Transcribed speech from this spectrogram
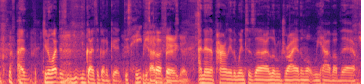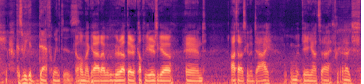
I, do you know what? This, you, you guys have got it good. This heat is have it perfect. very good. And then apparently the winters are a little drier than what we have up there because we get death winters. Oh my God, I, we were out there a couple of years ago and I thought I was going to die. Being outside. Just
